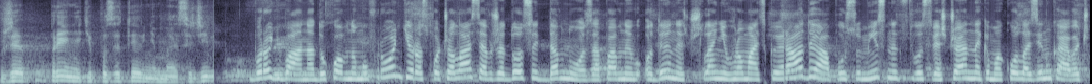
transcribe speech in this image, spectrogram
Вже прийняті позитивні меседжі. Боротьба на духовному фронті розпочалася вже досить давно, запевнив один із членів громадської ради, а по сумісництву священник Микола Зінкевич.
